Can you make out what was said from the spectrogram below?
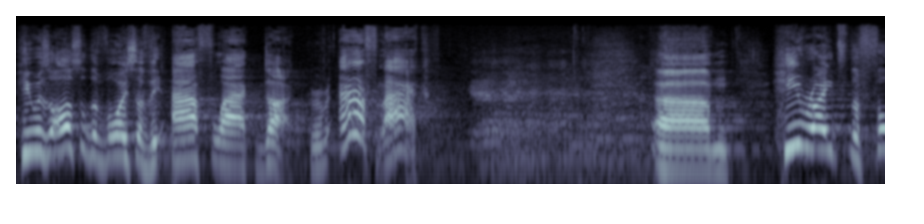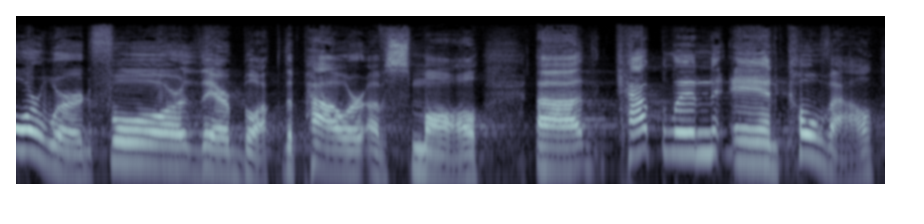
he was also the voice of the Aflac duck. Aflac! Um, he writes the foreword for their book, The Power of Small. Uh, Kaplan and Koval,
